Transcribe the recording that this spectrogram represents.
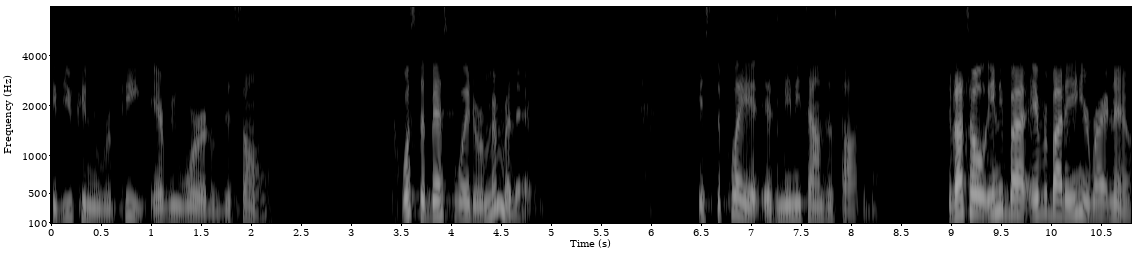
if you can repeat every word of this song. What's the best way to remember that? It's to play it as many times as possible. If I told anybody, everybody in here right now,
